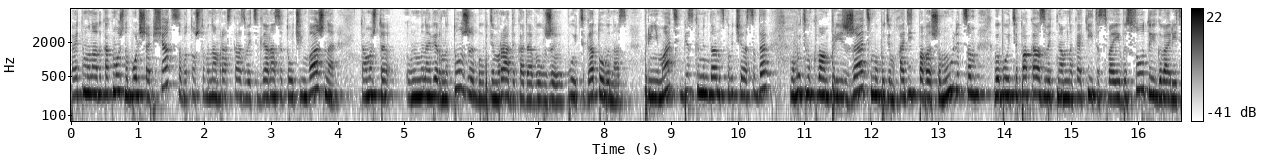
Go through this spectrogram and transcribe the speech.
Поэтому надо как можно больше общаться. Вот то, что вы нам рассказываете, для нас это очень важно, потому что мы, наверное, тоже будем рады, когда вы уже будете готовы нас принимать без комендантского часа. Да? Мы будем к вам приезжать, мы будем ходить по вашим улицам, вы будете показывать нам на какие-то свои высоты и говорить,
